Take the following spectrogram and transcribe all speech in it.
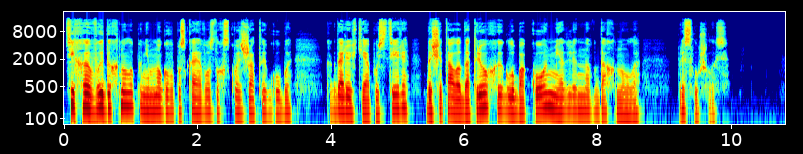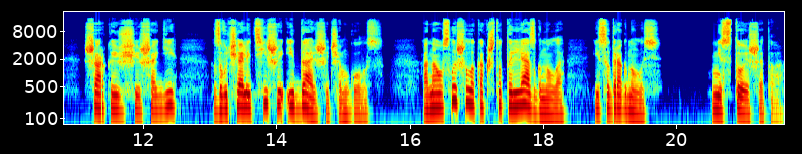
Тихо выдохнула, понемногу выпуская воздух сквозь сжатые губы. Когда легкие опустели, досчитала до трех и глубоко, медленно вдохнула. Прислушалась. Шаркающие шаги звучали тише и дальше, чем голос. она услышала, как что-то лязгнуло и содрогнулась. «Не стоишь этого.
